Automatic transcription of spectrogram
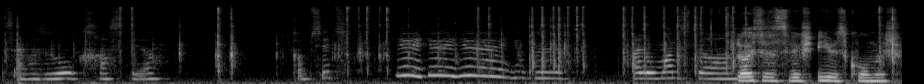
Das ist einfach so krass, Digga. Kommt's jetzt? Yeah, yeah, yeah, Junge. Hallo Monster. Leute, das ist wirklich übelst komisch.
